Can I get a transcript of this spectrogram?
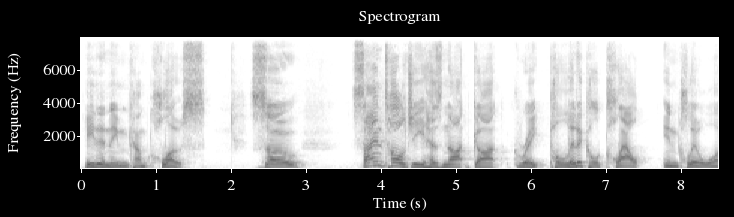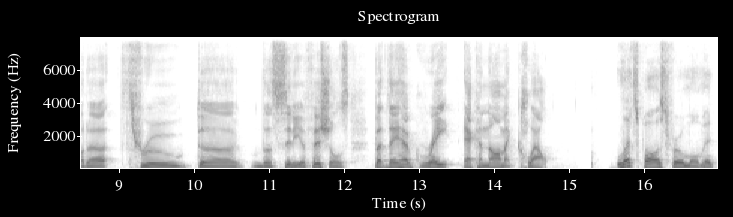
he didn't even come close. So Scientology has not got great political clout in Clearwater through the, the city officials, but they have great economic clout. Let's pause for a moment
